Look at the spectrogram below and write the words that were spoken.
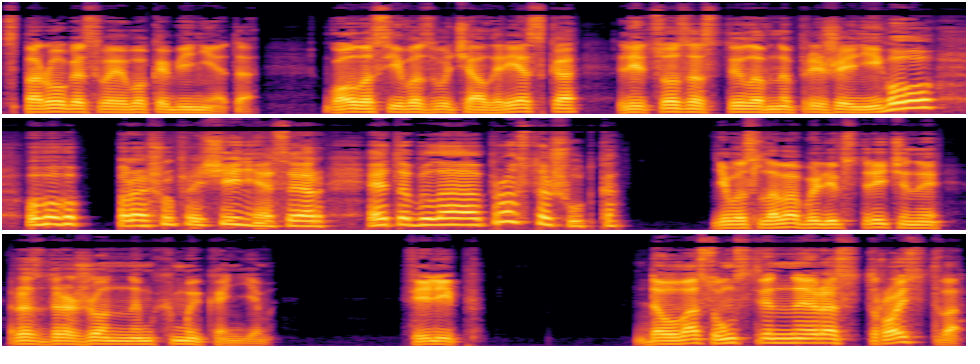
с порога своего кабинета. Голос его звучал резко, лицо застыло в напряжении. «О, о, прошу прощения, сэр, это была просто шутка». Его слова были встречены раздраженным хмыканьем. «Филипп, да у вас умственное расстройство.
